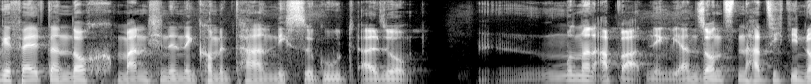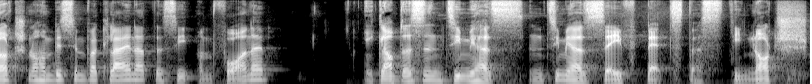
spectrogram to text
gefällt dann doch manchen in den Kommentaren nicht so gut. Also muss man abwarten irgendwie. Ansonsten hat sich die Notch noch ein bisschen verkleinert, das sieht man vorne. Ich glaube, das ist ein ziemlicher, ein ziemlicher Safe Bet, dass die Notch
